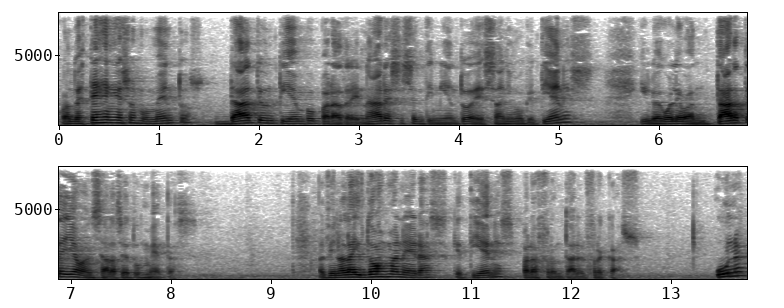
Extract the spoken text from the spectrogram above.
Cuando estés en esos momentos, date un tiempo para drenar ese sentimiento de desánimo que tienes y luego levantarte y avanzar hacia tus metas. Al final hay dos maneras que tienes para afrontar el fracaso. Una,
